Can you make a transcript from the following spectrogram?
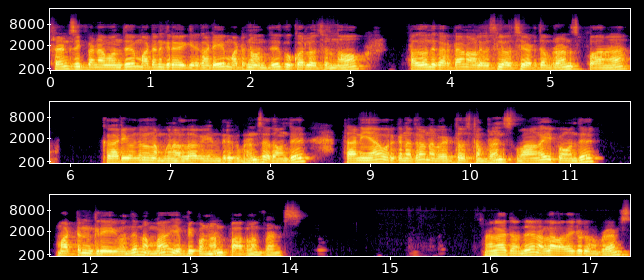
ஃப்ரெண்ட்ஸ் இப்போ நம்ம வந்து மட்டன் கிரேவி வைக்கிறக்காண்டி மட்டன் வந்து குக்கரில் வச்சுருந்தோம். அது வந்து கரெக்டாக நாலு விசில் வச்சு எடுத்தோம் ஃப்ரெண்ட்ஸ் பாருங்கள் கறி வந்து நமக்கு நல்லா வெந்திருக்கு ஃப்ரெண்ட்ஸ் அதை வந்து தனியாக ஒரு கிணத்துல நம்ம எடுத்து வச்சிட்டோம் ஃப்ரெண்ட்ஸ் வாங்க இப்போ வந்து மட்டன் கிரேவி வந்து நம்ம எப்படி பண்ணலாம்னு பார்க்கலாம் ஃப்ரெண்ட்ஸ் வெங்காயத்தை வந்து நல்லா வதக்கி விடுங்க ஃப்ரெண்ட்ஸ்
